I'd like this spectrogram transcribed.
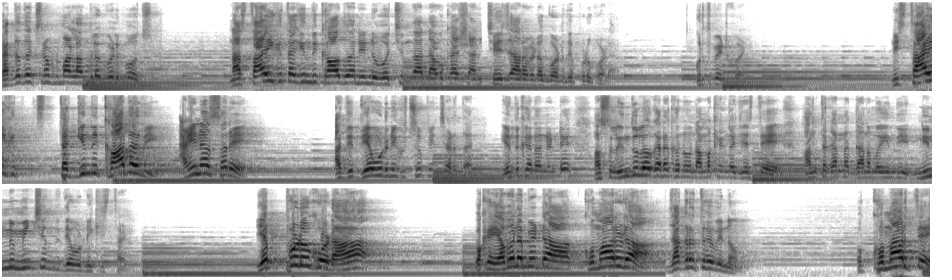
పెద్దది వచ్చినప్పుడు మళ్ళీ అందులోకి వెళ్ళిపోవచ్చు. నా స్థాయికి తగింది కాదు అని నువ్వు వచ్చిన దాన్ని అవకాశాన్ని చేజార విడకూడదు ఎప్పుడు కూడా. గుర్తుపెట్టుకోండి. నీ స్థాయికి తగ్గింది కాదది. అయినా సరే అది దేవుడు నీకు చూపించాడు దాన్ని. ఎందుకనంటే అసలు ఇందులో గనక నువ్వు నమ్మకంగా చేస్తే అంతకన్నా ఘనమైంది నిన్ను మించింది దేవుడు నీకు ఇస్తాడు. ఎప్పుడు కూడా ఒక యవన బిడ్డ కుమారుడా జాగ్రత్తగా విన్నాం ఒక కుమార్తె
